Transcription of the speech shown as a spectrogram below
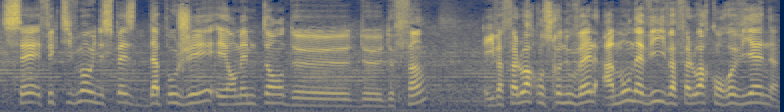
C'est effectivement une espèce d'apogée et en même temps de, de, de fin et il va falloir qu'on se renouvelle. À mon avis, il va falloir qu'on revienne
